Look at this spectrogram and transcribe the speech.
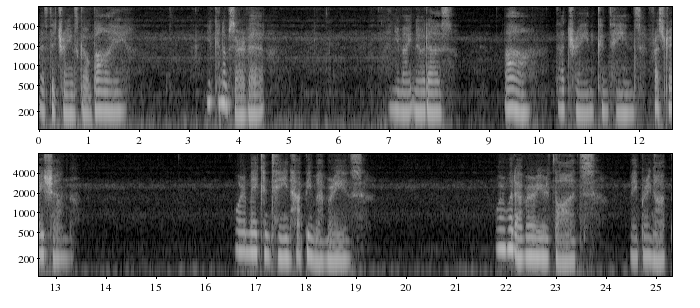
As the trains go by, you can observe it. And you might notice ah, that train contains frustration. Or it may contain happy memories, or whatever your thoughts may bring up.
